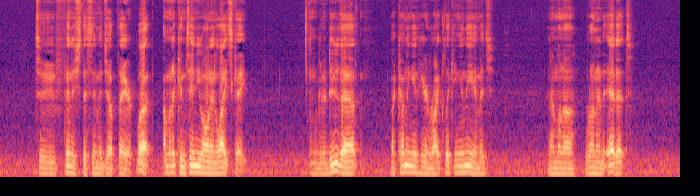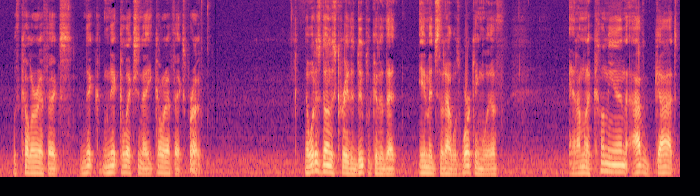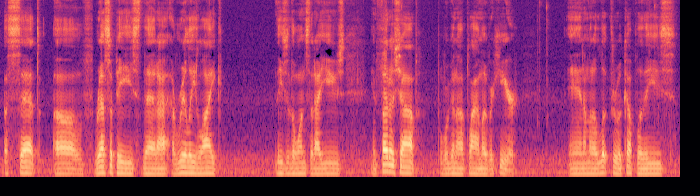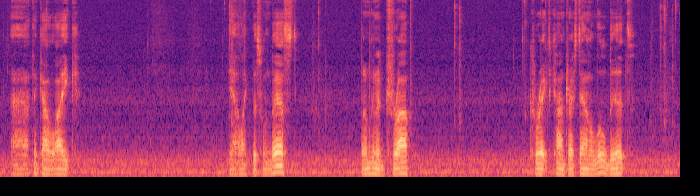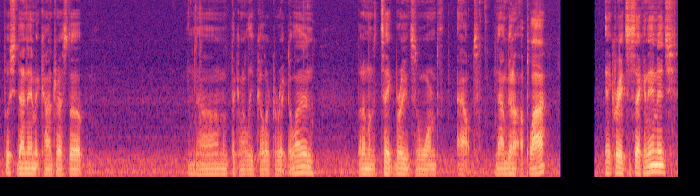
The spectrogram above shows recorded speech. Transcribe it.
to finish this image up there. But I'm going to continue on in Lightscape. I'm going to do that by coming in here and right clicking in the image and I'm going to run an edit with Color Efex Nick, Nik Collection 8 Color Efex Pro. Now what it's done is create a duplicate of that image that I was working with and I'm going to come in I've got a set of recipes that I, really like. These are the ones that I use in Photoshop, but we're going to apply them over here. And I'm going to look through a couple of these. Uh, I think I like, yeah, I like this one best. But I'm going to drop correct contrast down a little bit. Push dynamic contrast up no, I think I'm going to leave color correct alone, but I'm going to take brilliance and warmth out. Now I'm going to apply, and it creates a second image.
